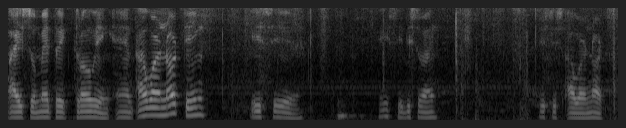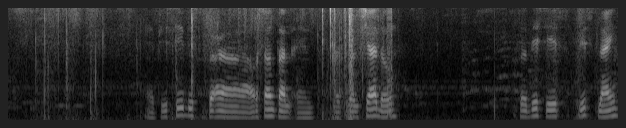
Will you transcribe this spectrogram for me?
isometric drawing and our northing is here. Okay see this one? This is our north if you see this uh, horizontal and vertical shadow so this is this line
